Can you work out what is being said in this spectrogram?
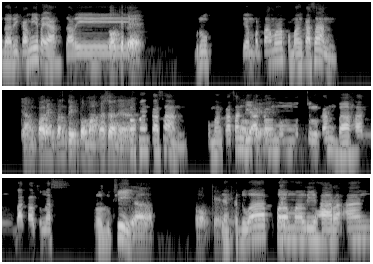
dari kami pak ya dari Oke, grup yang pertama pemangkasan yang paling penting pemangkasan ya. pemangkasan pemangkasan dia Oke. akan memunculkan bahan bakal tunas produksi Siap. Oke. yang kedua pemeliharaan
